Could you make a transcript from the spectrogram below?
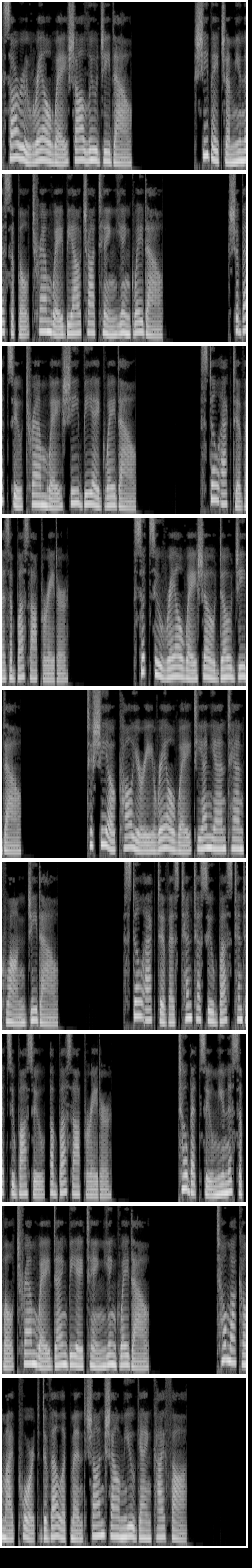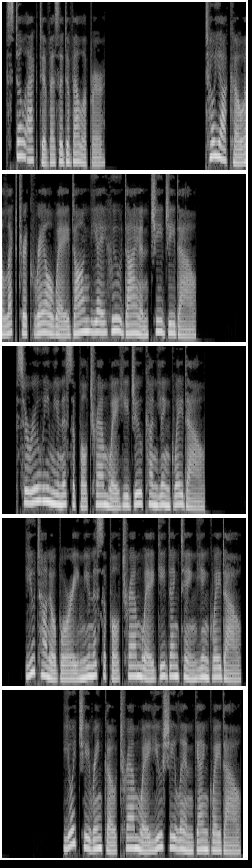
Saru Railway Sha Lu Jidao. Shibecha Municipal Tramway Biaocha Ting Ying Guidao Shibetsu Tramway Shi Bie Guidao. Still active as a bus operator. Sutsu Railway Shou Do Jidao. Toshio Colliery Railway Tianyan Tan Kuang Jidao. Still active as Tentetsu Bus Tentetsu Basu, a bus operator. Tobetsu Municipal Tramway Dangbieting Yingguidao Tomakomai Port Development Shanshao Mu Gang Kai Fa. Still active as a developer. Toyako Electric Railway Dong Ye Hu Dian Chi Jidao Surui Municipal Tramway Hiju Kunying Guidao Utanobori Municipal Tramway Gidengting Yingguidao Yoichi Rinko Tramway Yushilin Gangguidao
